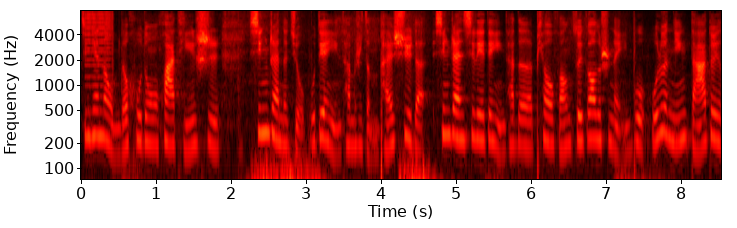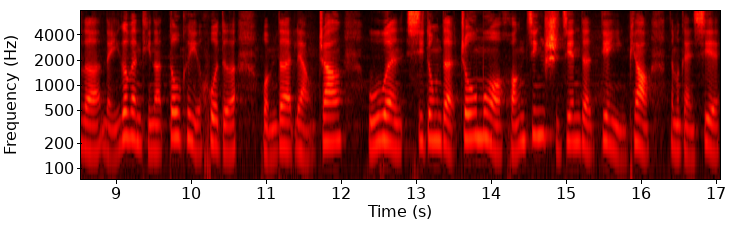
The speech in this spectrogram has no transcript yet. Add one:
今天呢，我们的互动话题是《星战》的九部电影，他们是怎么排序的？《星战》系列电影它的票房最高的是哪一部？无论您答对了哪一个问题呢，都可以获得我们的两张。无问西东的周末黄金时间的电影票，那么感谢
